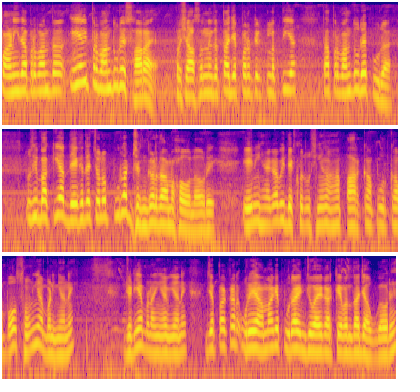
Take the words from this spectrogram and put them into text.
ਪਾਣੀ ਦਾ ਪ੍ਰਬੰਧ ਇਹ ਵੀ ਪ੍ਰਬੰਧ ਉਰੇ ਸਾਰਾ ਹੈ। ਪ੍ਰਸ਼ਾਸਨ ਨੇ ਦਿੱਤਾ ਜੇ ਆਪਾਂ ਨੂੰ ਟਿਕਟ ਲੱਤੀ ਆ ਤਾਂ ਪ੍ਰਬੰਧ ਉਰੇ ਪੂਰਾ ਹੈ। ਤੁਸੀਂ ਬਾਕੀ ਆ ਦੇਖਦੇ ਚਲੋ ਪੂਰਾ ਜੰਗਲ ਦਾ ਮਾਹੌਲ ਆ ਉਰੇ। ਇਹ ਨਹੀਂ ਹੈਗਾ ਵੀ ਦੇਖੋ ਤੁਸੀਂ ਆਹ ਪਾਰਕਾਂ ਪੂਰਕਾਂ ਬਹੁਤ ਸੋਹਣੀਆਂ ਬਣੀਆਂ ਨੇ ਜਿਹੜੀਆਂ ਬਣਾਈਆਂ ਵੀਆਂ ਨੇ। ਜੇ ਆਪਾਂ ਘਰ ਉਰੇ ਆਵਾਂਗੇ ਪੂਰਾ ਇੰਜੋਏ ਕਰਕੇ ਬੰਦਾ ਜਾਊਗਾ ਉਰੇ।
